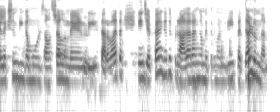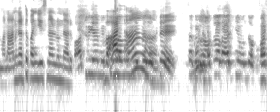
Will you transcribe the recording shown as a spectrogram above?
ఎలక్షన్కి ఇంకా మూడు సంవత్సరాలు ఉన్నాయండి. తర్వాత నేను చెప్పాను కదా ఇప్పుడు రాధారంగ మిత్రమండలి పెద్దవాళ్ళు ఉన్నారు. మా నాన్నగారితో పనిచేసిన వాళ్ళు ఉన్నారు. రాజకీయం ఉంది ఒక మాట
